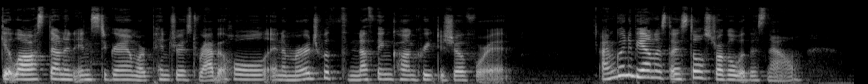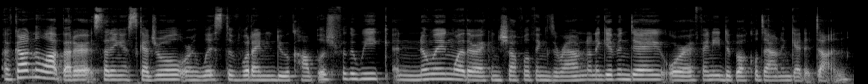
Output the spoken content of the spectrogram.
get lost down an Instagram or Pinterest rabbit hole and emerge with nothing concrete to show for it. I'm going to be honest, I still struggle with this now. I've gotten a lot better at setting a schedule or a list of what I need to accomplish for the week and knowing whether I can shuffle things around on a given day or if I need to buckle down and get it done.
